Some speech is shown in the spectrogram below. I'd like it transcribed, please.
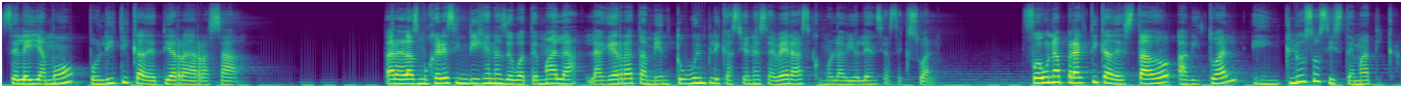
Se le llamó política de tierra arrasada. Para las mujeres indígenas de Guatemala, la guerra también tuvo implicaciones severas como la violencia sexual. Fue una práctica de Estado habitual e incluso sistemática.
